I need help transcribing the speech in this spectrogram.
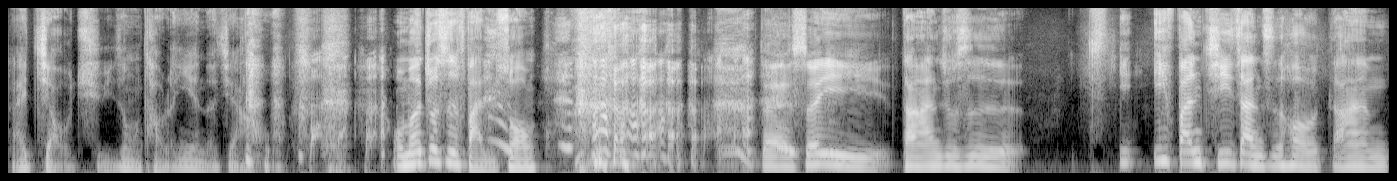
来搅局这种讨人厌的家伙，我们就是反中。对，所以当然就是一一番激战之后，当然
